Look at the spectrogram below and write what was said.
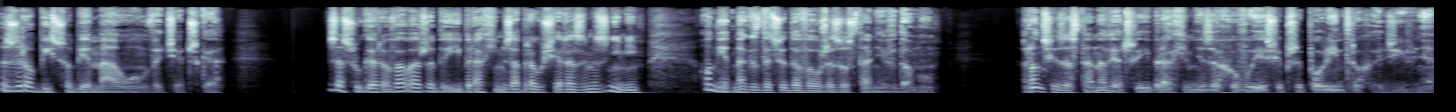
zrobi sobie małą wycieczkę. Zasugerowała, żeby Ibrahim zabrał się razem z nimi. On jednak zdecydował, że zostanie w domu. Ron się zastanawia, czy Ibrahim nie zachowuje się przy Pauline trochę dziwnie.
